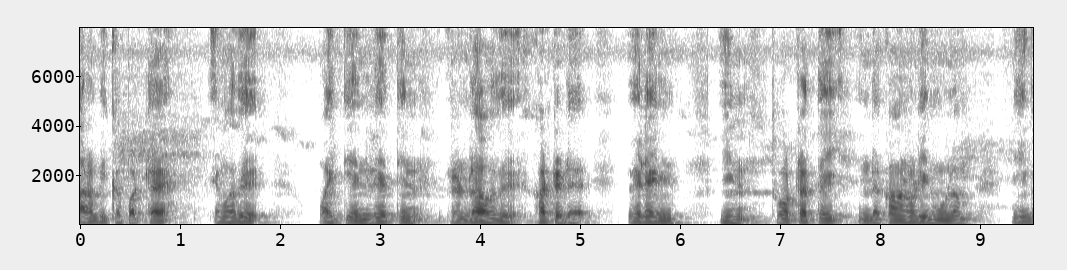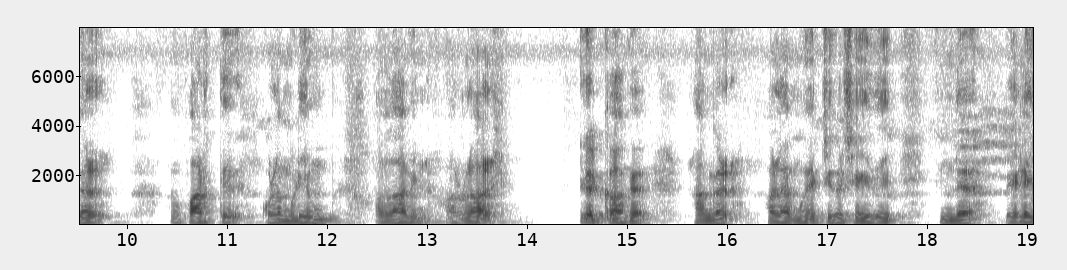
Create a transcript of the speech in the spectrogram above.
ஆரம்பிக்கப்பட்ட எமது வைத்திய நிலையத்தின் இரண்டாவது கட்டிட வேலையின் தோற்றத்தை இந்த காணொளியின் மூலம் நீங்கள் பார்த்து கொள்ள முடியும். அல்லாவின் அருளால் இதற்காக நாங்கள் பல முயற்சிகள் செய்து இந்த வேலை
